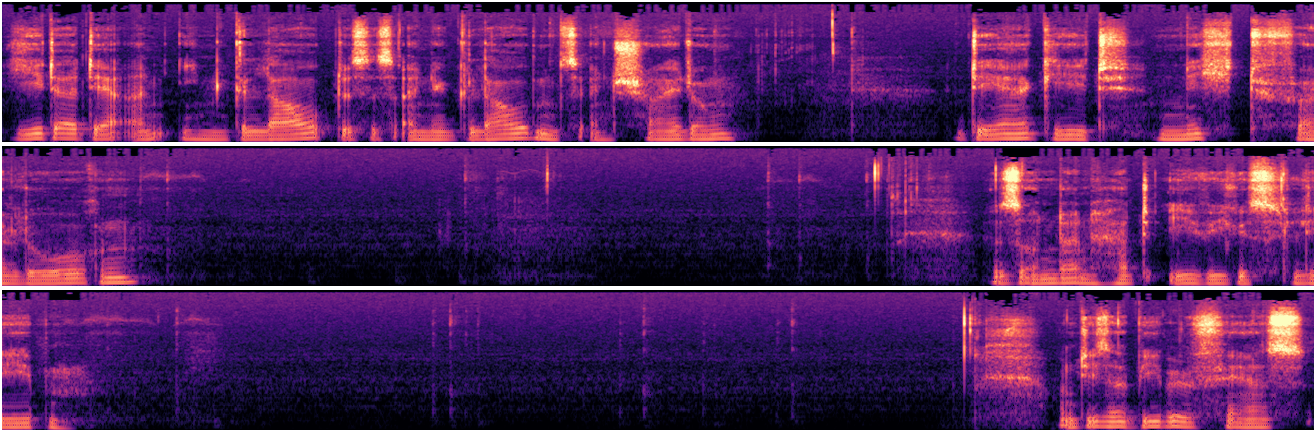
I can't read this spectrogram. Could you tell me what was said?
jeder, der an ihn glaubt, es ist eine Glaubensentscheidung, der geht nicht verloren, sondern hat ewiges Leben. Und dieser Bibelvers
